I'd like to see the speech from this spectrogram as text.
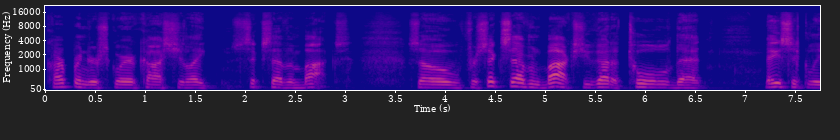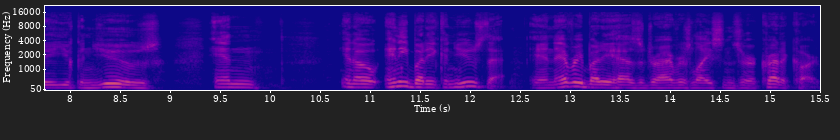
Carpenter square costs you like six, seven bucks. So for six, seven bucks, you got a tool that basically you can use, and you know anybody can use that, and everybody has a driver's license or a credit card.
